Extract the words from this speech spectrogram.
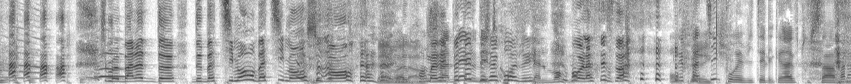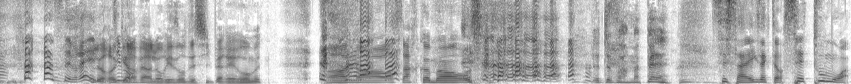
Je me balade de, de bâtiment en bâtiment souvent. Ben voilà, prends Vous m'avez jamais peut-être le déjà métro, croisé. finalement. voilà, c'est ça. en C'est pratique pour éviter les grèves, tout ça. Voilà. Ah, c'est vrai. Le effectivement. regard vers l'horizon des super-héros. mais- Oh non, ça recommence. Le devoir m'appelle. C'est ça, exactement. C'est tout moi.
